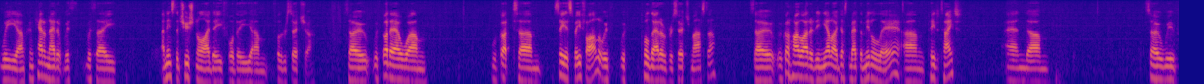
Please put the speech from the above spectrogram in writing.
we um, concatenate it with with a an institutional ID for the um, for the researcher. So we've got our um, we've got um, CSV file that we've we've pulled out of Research Master. So we've got highlighted in yellow just about the middle there, um, Peter Tate, and um, so we've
